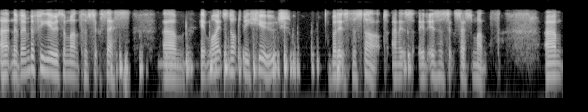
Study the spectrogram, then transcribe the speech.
Uh, November for you is a month of success. Um, it might not be huge, but it's the start, and it's it is a success month. Um,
